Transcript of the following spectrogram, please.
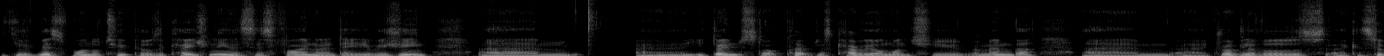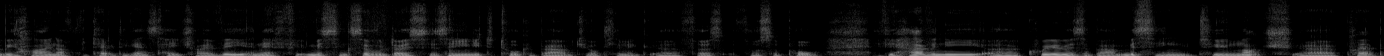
if you've missed one or two pills occasionally, this is fine on a daily regime. Um, uh, you don't stop PrEP, just carry on once you remember. Um, uh, drug levels uh, can still be high enough to protect against HIV, and if you're missing several doses, then you need to talk about your clinic uh, for, for support. If you have any uh, queries about missing too much uh, PrEP,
